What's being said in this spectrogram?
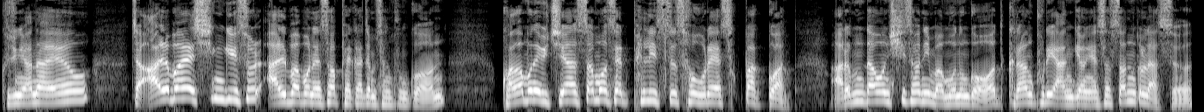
그 중에 하나예요. 자, 알바의 신기술 알바본에서 백화점 상품권, 광화문에 위치한 서머셋 팰리스 서울의 숙박권, 아름다운 시선이 머무는 곳 그랑프리 안경에서 선글라스,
